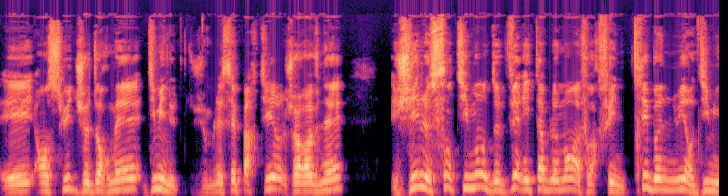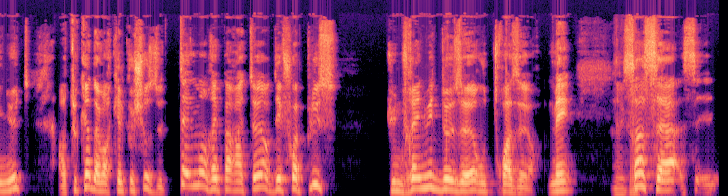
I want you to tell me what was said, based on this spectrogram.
et ensuite je dormais 10 minutes. Je me laissais partir, je revenais. Et j'ai le sentiment de véritablement avoir fait une très bonne nuit en 10 minutes, en tout cas d'avoir quelque chose de tellement réparateur, des fois plus qu'une vraie nuit de 2 heures ou de 3 heures. Mais ça, ça c'est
